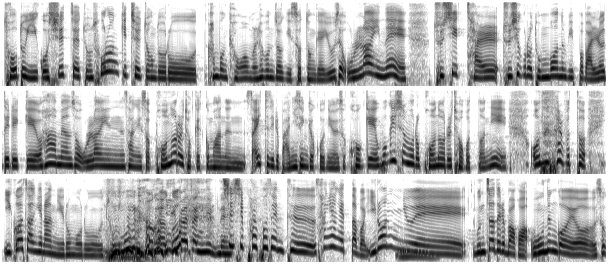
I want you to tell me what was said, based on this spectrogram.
저도 이거 실제 좀 소름 끼칠 정도로 한번 경험을 해본 적이 있었던 게 요새 온라인에 주식 잘 주식으로 돈 버는 비법 알려드릴게요 하면서 온라인상에서 번호를 적게끔 하는 사이트들이 많이 생겼거든요. 그래서 거기에 호기심으로 번호를 적었더니 어느 날부터 이 과장이라는 이름으로 종목명하고 이 과장님, 네. 78% 상향했다 막 이런 류의 문자들이 막 와- 오는 거예요. 그래서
